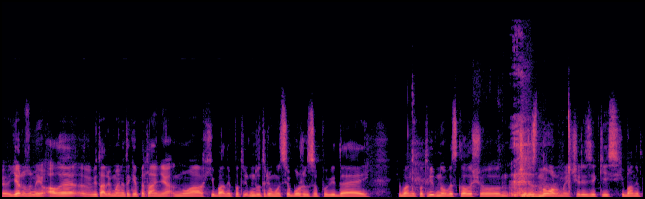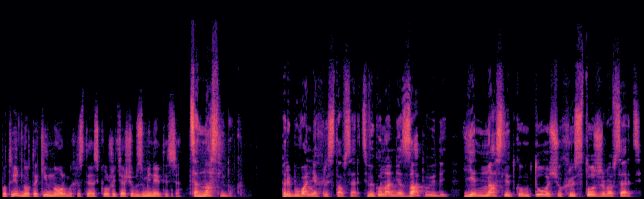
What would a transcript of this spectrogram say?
Е, Я розумію, але е, Віталій, в мене таке питання. Ну а хіба не потрібно дотримуватися Божих заповідей? Хіба не потрібно, ви сказали, що через норми, через якісь, хіба не потрібно такі норми християнського життя, щоб змінитися? Це наслідок. Перебування Христа в серці. Виконання заповідей є наслідком того, що Христос живе в серці.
